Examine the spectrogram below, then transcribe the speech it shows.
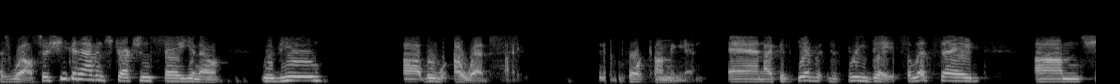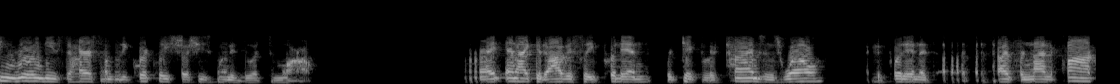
as well. So she could have instructions say, you know, review uh, the, our website before coming in. And I could give it the three dates. So let's say um, she really needs to hire somebody quickly, so she's going to do it tomorrow. All right, and I could obviously put in particular times as well. I could put in a, a time for nine o'clock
